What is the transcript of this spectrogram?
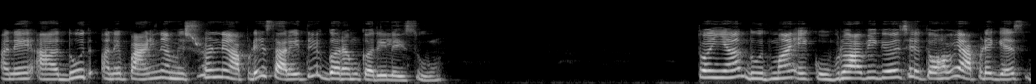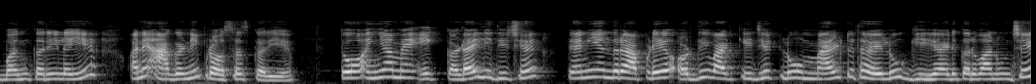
અને આ દૂધ અને પાણીના મિશ્રણને આપણે સારી રીતે ગરમ કરી લઈશું. તો અહીંયા દૂધમાં એક ઉભરો આવી ગયો છે, તો હવે આપણે ગેસ બંધ કરી લઈએ અને આગળની પ્રોસેસ કરીએ. તો અહીંયા મેં એક કઢાઈ લીધી છે તેની અંદર આપણે અડધી વાટકી જેટલું મેલ્ટ થયેલું ઘી એડ કરવાનું છે.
